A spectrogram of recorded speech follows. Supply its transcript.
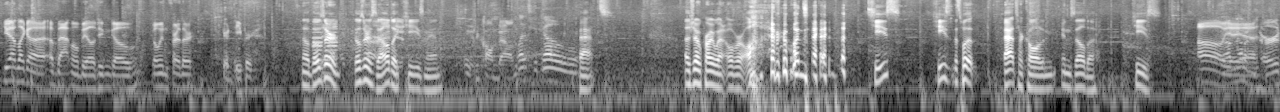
If you have like a, a Batmobile, if you can go go in further. Go deeper. No, those are those are Zelda keys, man. You need to calm down. Let's go. Bats. That joke probably went over all everyone's head. keys? Keys, that's what bats are called in, in Zelda. Keys. Oh yeah, I'm not yeah. a nerd.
